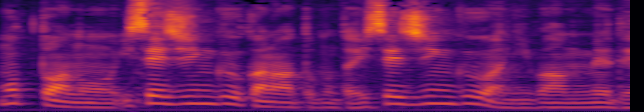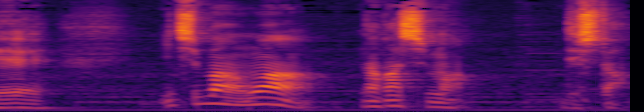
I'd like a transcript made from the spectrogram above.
もっとあの伊勢神宮かなと思ったら伊勢神宮は2番目で1番は長島。でした。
